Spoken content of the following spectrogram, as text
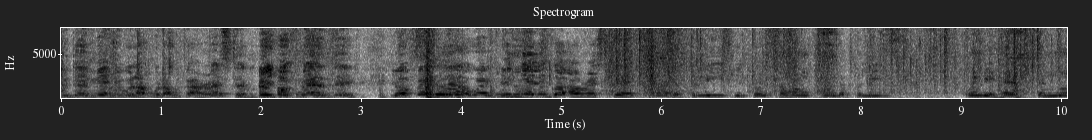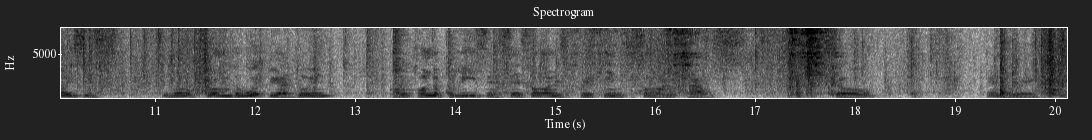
Today, me and you will have, would have got arrested. your first day. Your first day at work, we know. nearly got arrested by the police because someone called the police when they heard the noises, you know, from the work we are doing. They phoned the police and said someone is breaking into someone's house. So anyway, we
